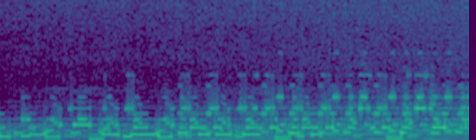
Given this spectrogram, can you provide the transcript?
Thank you.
